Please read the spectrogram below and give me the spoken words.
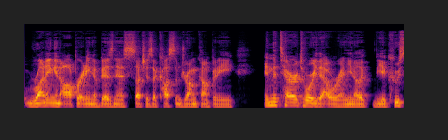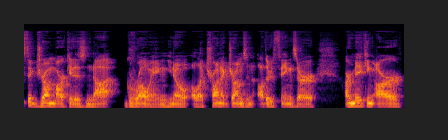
running and operating a business such as a custom drum company in the territory that we're in, you know, like the acoustic drum market is not growing, you know, electronic drums and other things are are making our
